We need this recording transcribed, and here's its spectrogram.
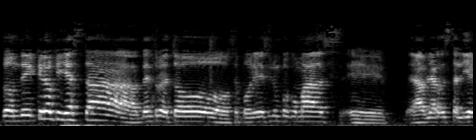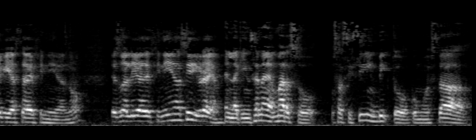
donde creo que ya está dentro de todo, se podría decir un poco más, eh, hablar de esta liga que ya está definida, ¿no? Es una liga definida, sí, Brian. En la quincena de marzo, o sea, si sigue invicto como está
